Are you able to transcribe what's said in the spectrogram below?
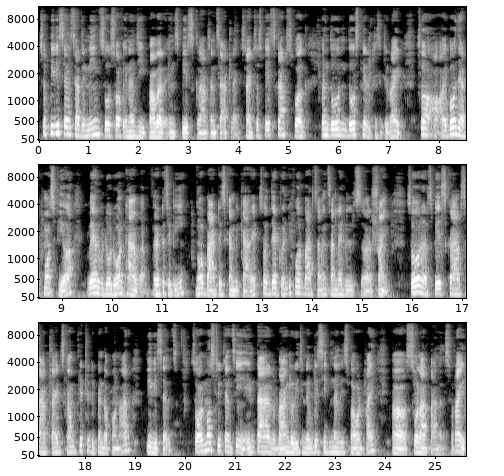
So PV cells are the main source of energy power in spacecrafts and satellites, right? So spacecrafts work when those, those need electricity, right? So uh, above the atmosphere where we do, don't have electricity, no batteries can be carried. So there 24 bar 7 sunlight will uh, shine. So uh, spacecraft, satellites completely depend upon our PV cells. So almost you can see entire Bangalore region, every signal is powered by uh, solar panels, right?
